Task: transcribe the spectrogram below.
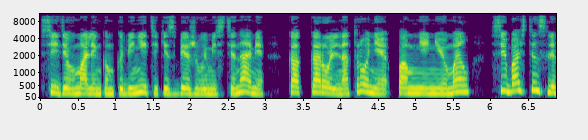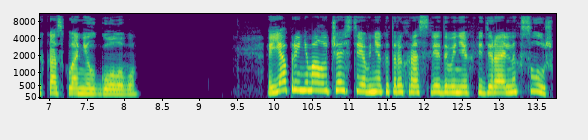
Сидя в маленьком кабинетике с бежевыми стенами, как король на троне, по мнению Мел, Себастьян слегка склонил голову. Я принимал участие в некоторых расследованиях федеральных служб,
